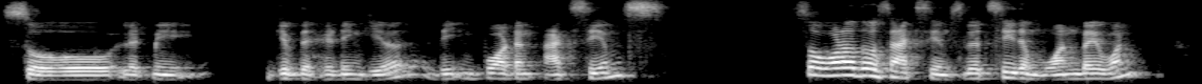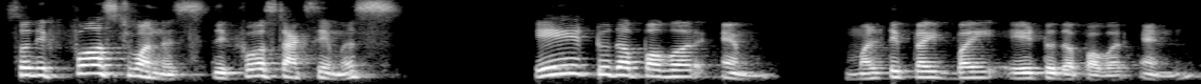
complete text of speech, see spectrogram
So let me give the heading here, the important axioms. So what are those axioms? Let's see them one by one. So the first one is, the first axiom is a to the power m multiplied by a to the power n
